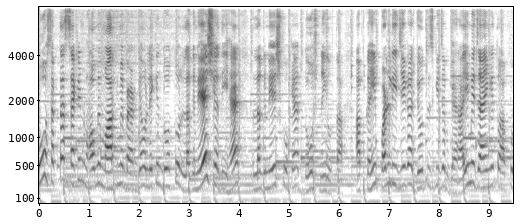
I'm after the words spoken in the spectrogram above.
हो सकता है सेकंड भाव में मार्क में बैठ गया हो, लेकिन दोस्तों लग्नेश यदि है, लग्नेश को क्या दोष नहीं होता। आप कहीं पढ़ लीजिएगा, ज्योतिष की जब गहराई में जाएँगे तो आपको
